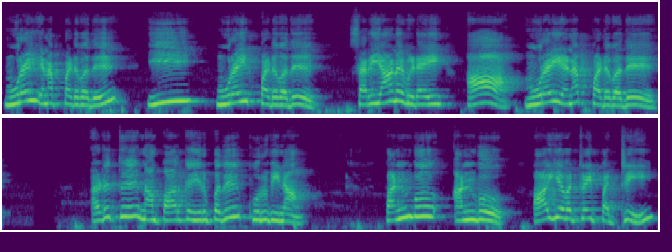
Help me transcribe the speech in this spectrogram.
முறை எனப்படுவது ஈ முறைப்படுவது. சரியான விடை ஆ முறை எனப்படுவது. அடுத்து நாம் பார்க்க இருப்பது குருவினா. பண்பு அன்பு ஆகியவற்றை பற்றி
